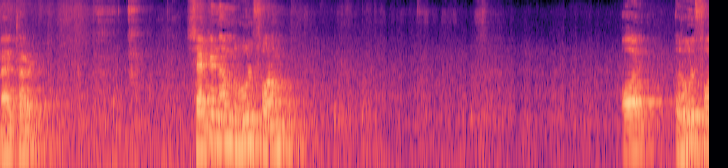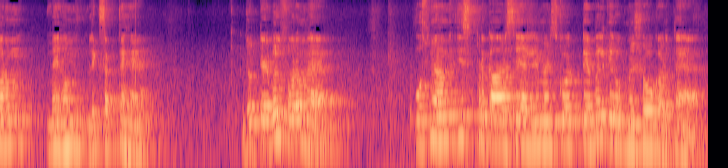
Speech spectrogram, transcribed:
मेथड सेकंड हम रूल फॉर्म और रूल फॉर्म में हम लिख सकते हैं। जो टेबल फॉर्म है, उसमें हम इस प्रकार से एलिमेंट्स को टेबल के रूप में शो करते हैं।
